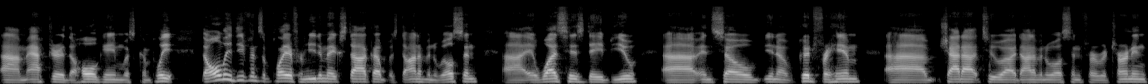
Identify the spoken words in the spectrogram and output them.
um, after the whole game was complete. The only defensive player for me to make stock up was Donovan Wilson. Uh, it was his debut, uh, and so you know, good for him. Uh, shout out to uh, Donovan Wilson for returning.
